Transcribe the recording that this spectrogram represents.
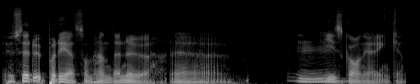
Hur ser du på det som händer nu eh, Mm. i Scania-rinken?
